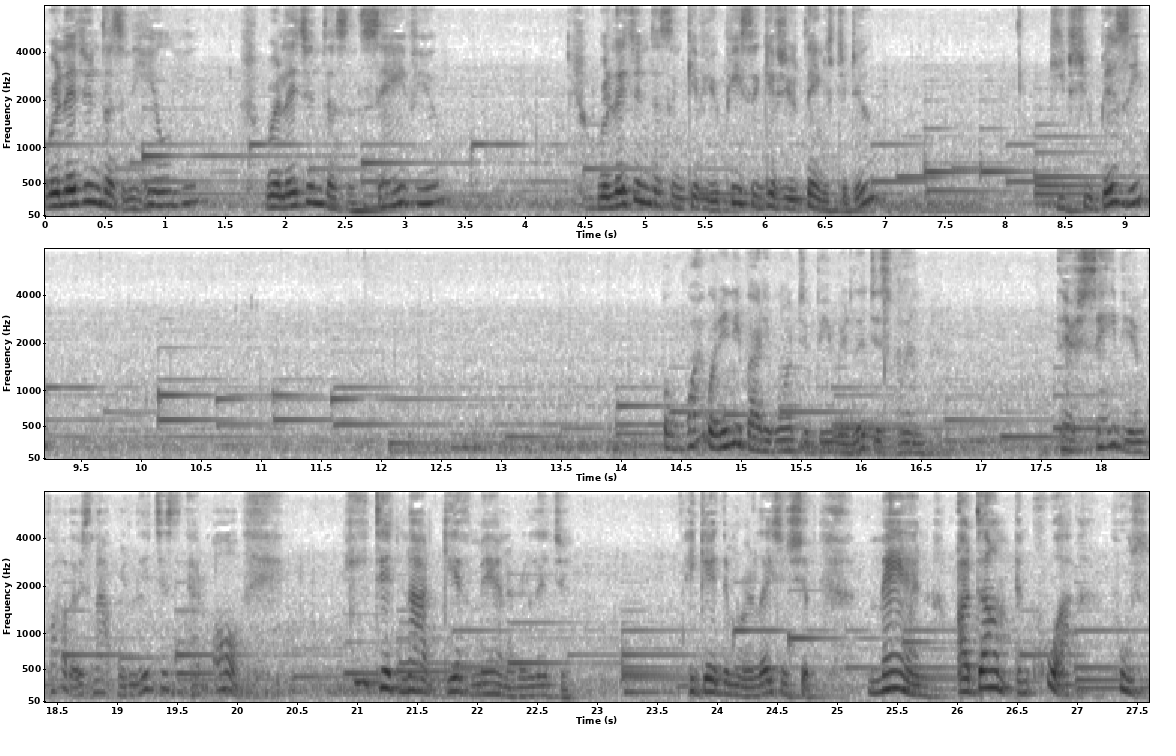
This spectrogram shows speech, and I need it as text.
Religion doesn't heal you. Religion doesn't save you. Religion doesn't give you peace, it gives you things to do keeps you busy. But why would anybody want to be religious when their Savior and Father is not religious at all? He did not give man a religion. He gave them a relationship. Man, Adam and Kua, who's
